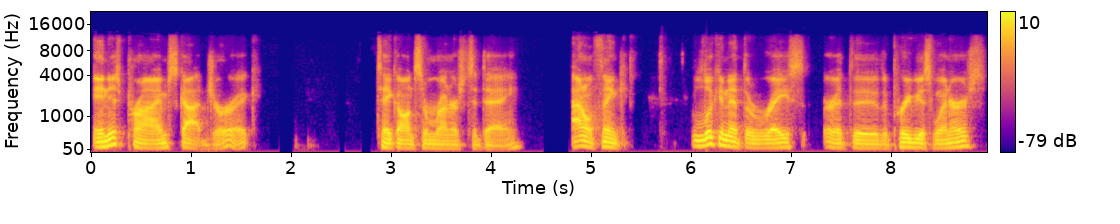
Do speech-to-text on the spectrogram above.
in his prime Scott Jurek take on some runners today. I don't think looking at the race or at the the previous winners,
